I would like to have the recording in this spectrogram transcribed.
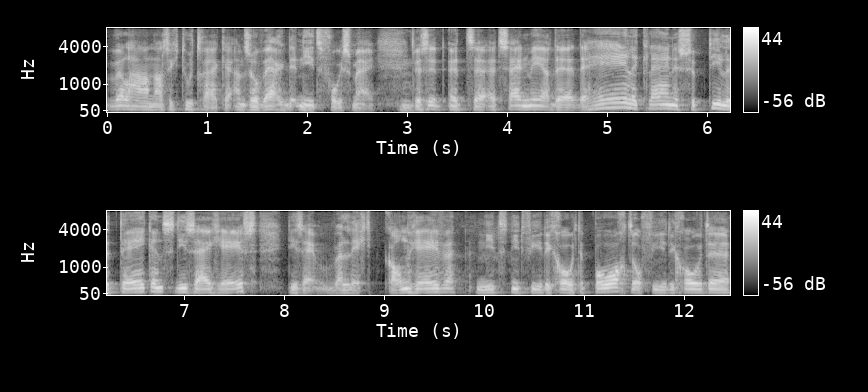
wil haar naar zich toe trekken en zo werkt het niet volgens mij. Dus het, het, eh, het zijn meer de, de hele kleine subtiele tekens die zij geeft, die zij wellicht kan geven. Niet, niet via de grote poort of via de grote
